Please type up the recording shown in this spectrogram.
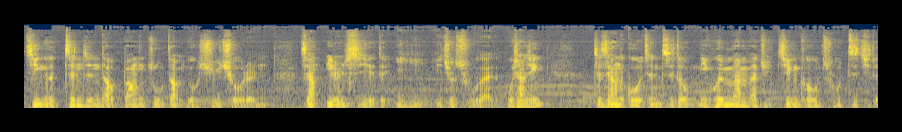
进而真正到帮助到有需求人，这样一人事业的意义也就出来了。我相信。在这样的过程之中，你会慢慢去建构出自己的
